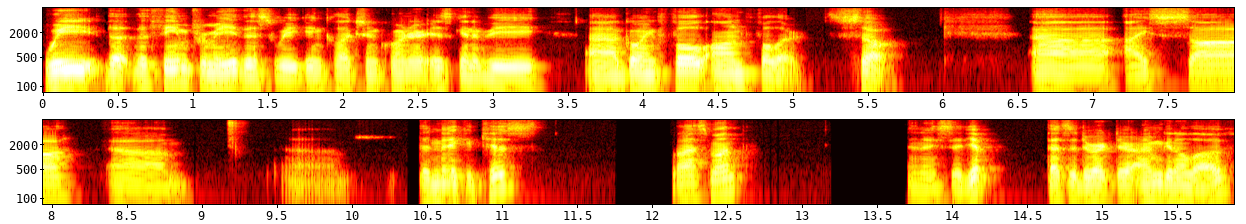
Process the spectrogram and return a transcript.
We the the theme for me this week in Collection Corner is going to be uh, going full on Fuller. So uh, I saw um, um, the Naked Kiss last month, and I said, "Yep, that's a director I'm going to love,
